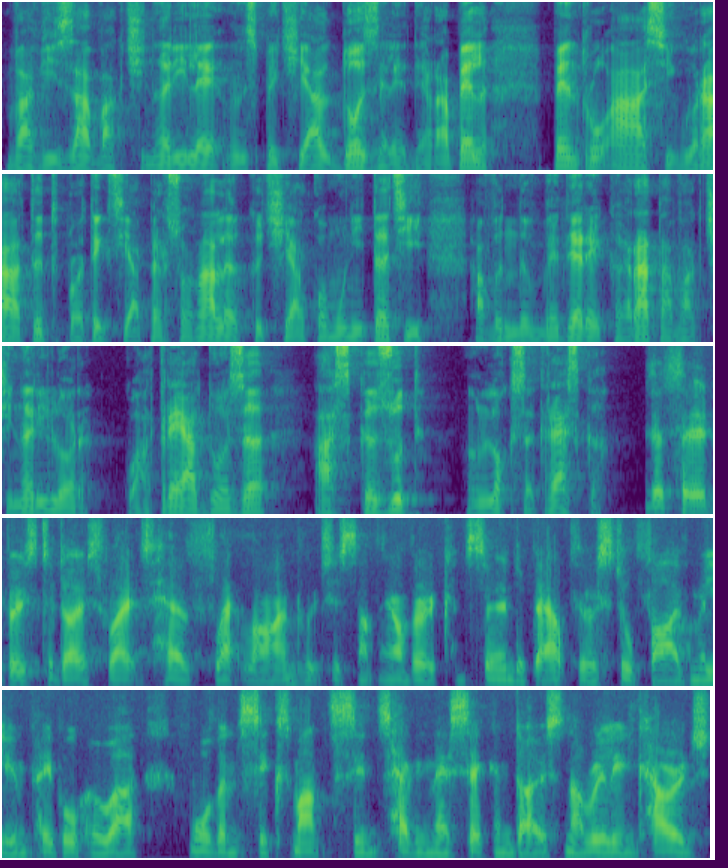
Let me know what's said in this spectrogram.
va viza vaccinările, în special dozele de rapel, pentru a asigura atât protecția personală cât și a comunității, având în vedere că rata vaccinărilor cu a treia doză a scăzut în loc să crească. The third booster dose rates have flatlined, which is something I'm very concerned about. There are still 5 million people who are more than six months since having their second dose, and I really encourage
